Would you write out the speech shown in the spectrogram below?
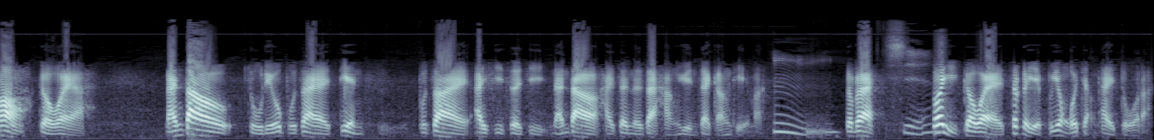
哦，各位啊，难道主流不在电子，不在 IC 设计，难道还真的在航运、在钢铁吗？嗯，对不对？是，所以各位，这个也不用我讲太多了，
